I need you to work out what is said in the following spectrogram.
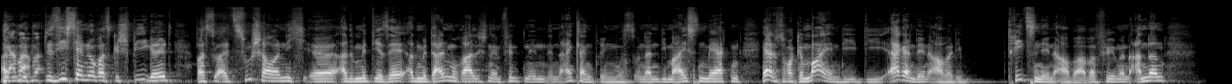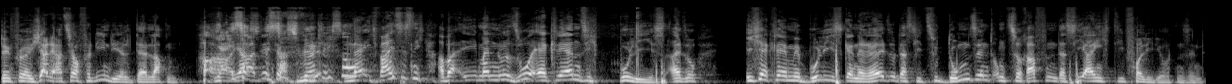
Also aber- du, aber- du siehst ja nur was gespiegelt, was du als Zuschauer nicht, äh, also mit dir sel also mit deinem moralischen Empfinden in, in Einklang bringen musst. Und dann die meisten merken, ja, das ist aber gemein, die, die ärgern den aber, die triezen den aber, aber für jemand anderen denkt vielleicht, ja, der hat ja auch verdient, die, der Lappen. Ha, Ja, ist das- ist das wirklich so? Na, ich weiß es nicht, aber ich meine, nur so erklären sich Bullies. Also ich erkläre mir Bullies generell so, dass die zu dumm sind, um zu raffen, dass sie eigentlich die Vollidioten sind.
